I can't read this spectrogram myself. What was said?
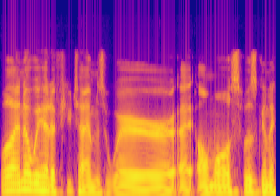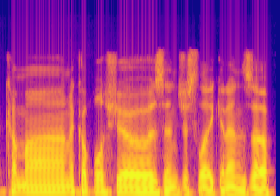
Well, I know we had a few times where I almost was gonna come on a couple of shows, and just like it ends up.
